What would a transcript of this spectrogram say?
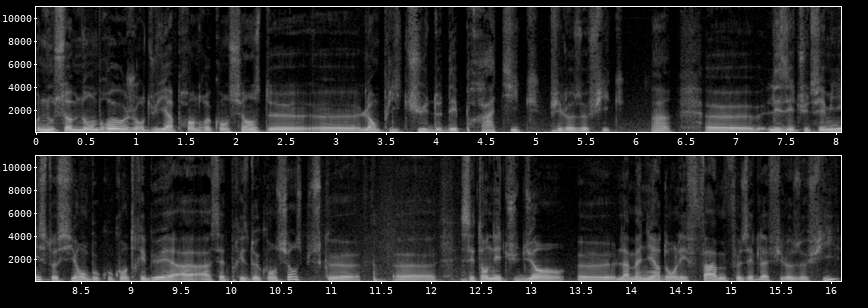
nous sommes nombreux aujourd'hui à prendre conscience de l'amplitude des pratiques philosophiques. Hein. Euh, les études féministes aussi ont beaucoup contribué à, cette prise de conscience, puisque euh, c'est en étudiant euh, la manière dont les femmes faisaient de la philosophie,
